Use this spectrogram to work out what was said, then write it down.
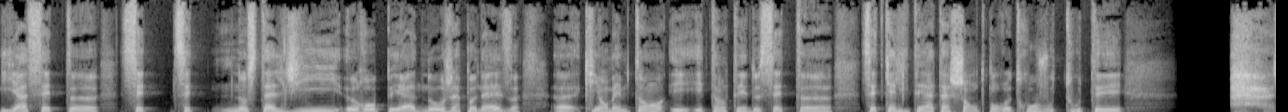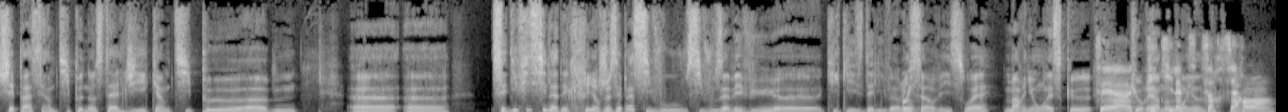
il y a cette cette cette nostalgie européano-japonaise qui en même temps est, est teintée de cette cette qualité attachante qu'on retrouve où tout est je sais pas, c'est un petit peu nostalgique, un petit peu. Euh, euh, euh, c'est difficile à décrire. Je sais pas si vous si vous avez vu euh, Kiki's Delivery Service, ouais. Marion, est-ce que tu aurais Kiki, un autre la petite sorcière en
